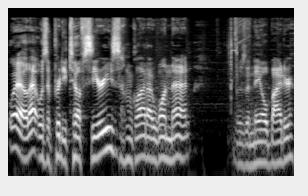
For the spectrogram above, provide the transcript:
Well, that was a pretty tough series. I'm glad I won that. It was a nail biter.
